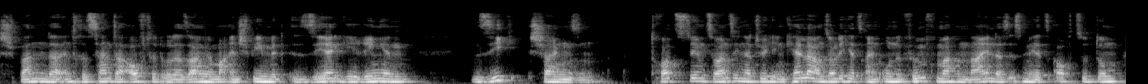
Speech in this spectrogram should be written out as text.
spannender, interessanter Auftritt, oder sagen wir mal ein Spiel mit sehr geringen Siegchancen. Trotzdem 20 natürlich in Keller, und soll ich jetzt einen ohne 5 machen? Nein, das ist mir jetzt auch zu dumm.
